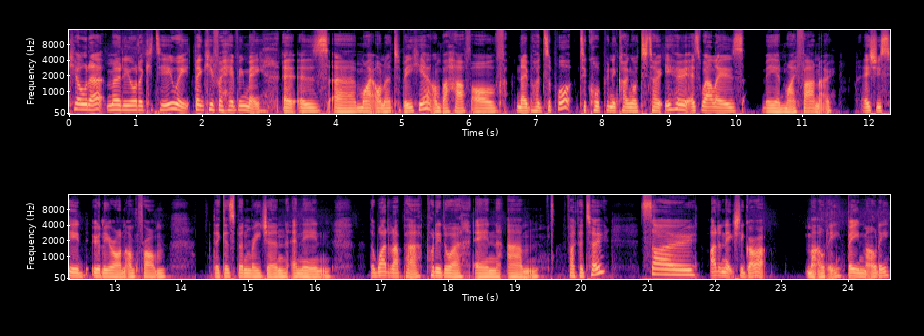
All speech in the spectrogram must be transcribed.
kia ora, Mauri ora ki te iwi. Thank you for having me. It is uh, my honour to be here on behalf of Neighbourhood Support, Te Kōpuni Kaingo Te Tau Ihu, as well as me and my whānau. As you said earlier on, I'm from the Gisborne region, and then the Wairarapa, Porirua, and um, Whakatū. So I didn't actually grow up Māori, being Māori.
